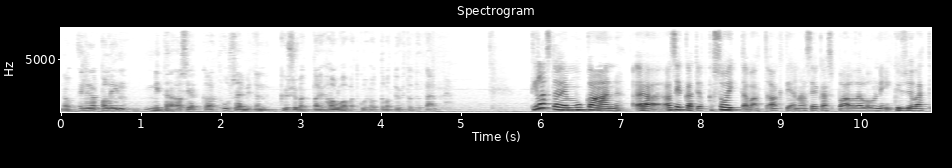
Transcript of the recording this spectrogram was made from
No Elina Palin, mitä asiakkaat useimmiten kysyvät tai haluavat, kun he ottavat yhteyttä tänne? Tilastojen mukaan asiakkaat, jotka soittavat Aktian asiakaspalveluun, niin kysyvät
